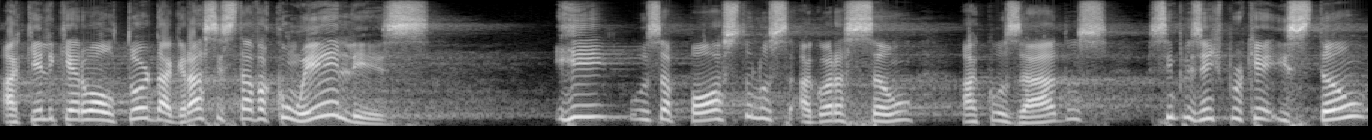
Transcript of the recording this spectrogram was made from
aquele que era o autor da graça estava com eles. E os apóstolos agora são acusados simplesmente porque estão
